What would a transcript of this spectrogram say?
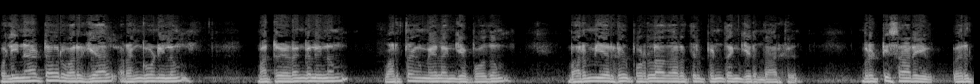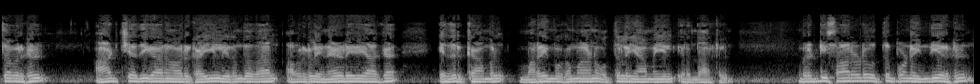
வெளிநாட்டவர் வருகையால் ரங்கூனிலும் மற்ற இடங்களிலும் வர்த்தகம் மேலங்கிய போதும் பர்மியர்கள் பொருளாதாரத்தில் பின்தங்கியிருந்தார்கள். பிரிட்டிஷாரை வெறுத்தவர்கள் ஆட்சி அதிகாரம் அவர் கையில் இருந்ததால் அவர்களை நேரடியாக எதிர்க்காமல் மறைமுகமான ஒத்துழையாமையில் இருந்தார்கள். பிரிட்டிஷாரோடு ஒத்துப்போன இந்தியர்கள்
